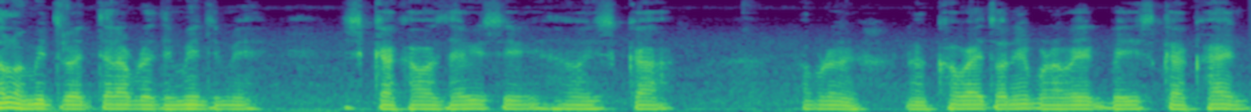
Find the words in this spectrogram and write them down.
ચાલો મિત્રો, અત્યારે આપણે ધીમે ધીમે હિસકા ખાવા જાવી છીએ હવે હિસકા આપણે ખવાય તો નહીં, પણ હવે એક બે હિસકા ખાઈને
